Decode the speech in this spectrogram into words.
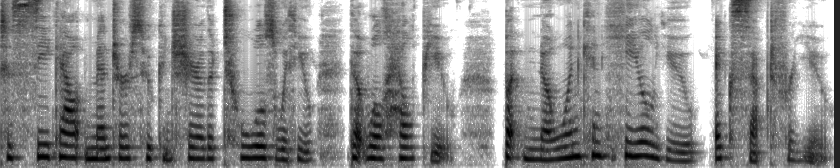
to seek out mentors who can share the tools with you that will help you. But no one can heal you except for you.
